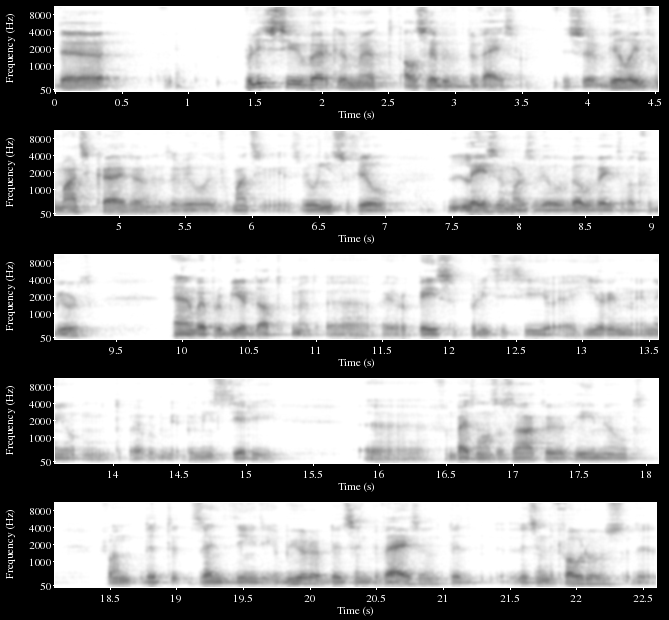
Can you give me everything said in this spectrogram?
de politici werken met als ze hebben bewijzen. Dus ze willen informatie krijgen, ze willen, informatie, ze willen niet zoveel lezen, maar ze willen wel weten wat gebeurt. En wij proberen dat met, uh, bij Europese politici uh, hier in, in Nederland, we hebben het ministerie van Buitenlandse Zaken geëmaild. Van dit zijn de dingen die gebeuren, dit zijn bewijzen, dit, dit zijn de foto's. we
